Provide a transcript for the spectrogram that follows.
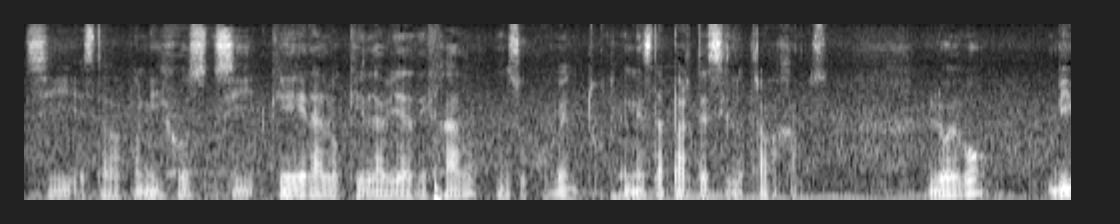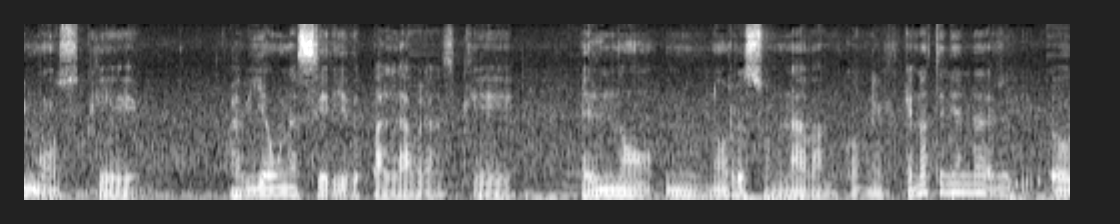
sí, estaba con hijos, sí, qué era lo que él había dejado en su juventud. En esta parte sí lo trabajamos. Luego vimos que había una serie de palabras que él no, no resonaban con él, que no tenían, o,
